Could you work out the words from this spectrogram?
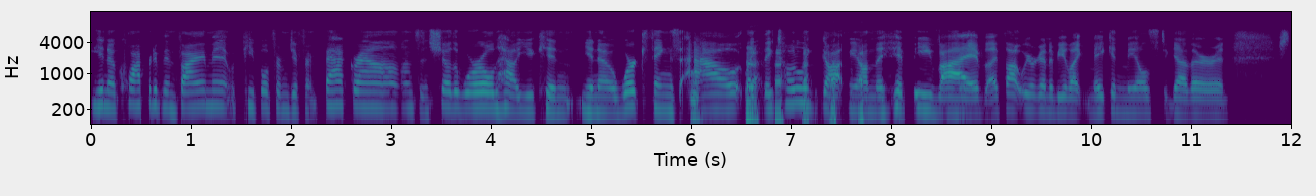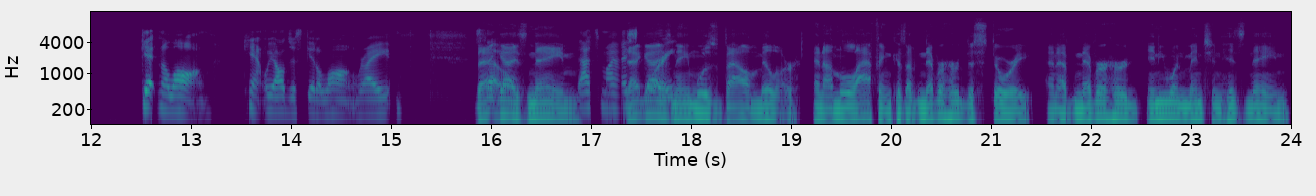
you know cooperative environment with people from different backgrounds and show the world how you can you know work things out. Like they totally got me on the hippie vibe. I thought we were going to be like making meals together and getting along. Can't we all just get along right? That so, guy's name that's my that story. guy's name was val miller and i'm laughing because i've never heard this story and i've never heard anyone mention his name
